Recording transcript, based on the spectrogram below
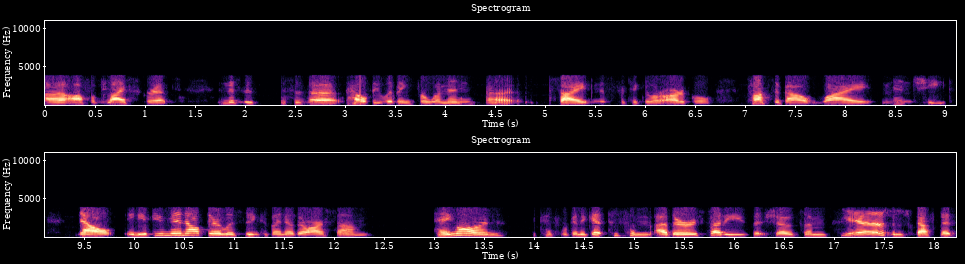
uh, off of LifeScript, and this is this is a healthy living for women uh, site. And this particular article talks about why men cheat. Now, any of you men out there listening, because I know there are some, hang on because we're going to get to some other studies that show some Yes. some stuff that's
